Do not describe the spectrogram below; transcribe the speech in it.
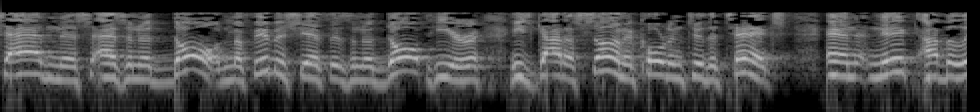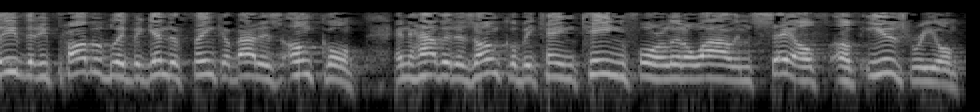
sadness as an adult, Mephibosheth is an adult here, he's got a son according to the text. And Nick, I believe that he probably began to think about his uncle and how that his uncle became king for a little while himself of Israel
